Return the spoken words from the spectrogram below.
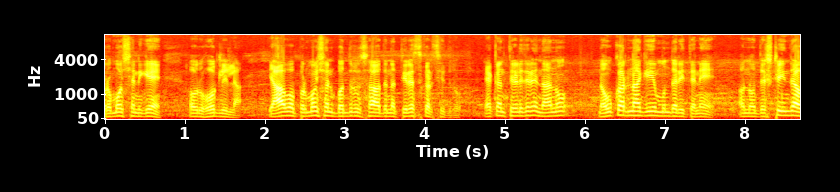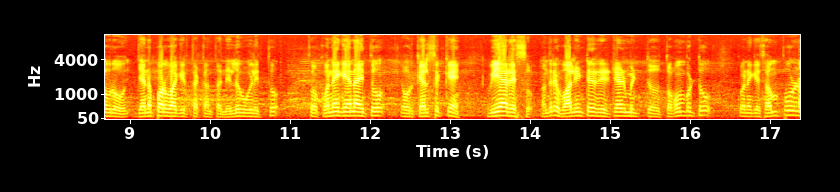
ಪ್ರಮೋಷನ್ಗೆ ಅವರು ಹೋಗಲಿಲ್ಲ. ಯಾವ ಪ್ರಮೋಷನ್ ಬಂದರೂ ಸಹ ಅದನ್ನು ತಿರಸ್ಕರಿಸಿದರು. ಯಾಕಂತ ಹೇಳಿದರೆ ನಾನು ನೌಕರನಾಗಿಯೇ ಮುಂದರಿತೇನೆ ಅನ್ನೋ ದೃಷ್ಟಿಯಿಂದ ಅವರು ಜನಪರವಾಗಿರ್ತಕ್ಕಂಥ ನಿಲುವುಗಳಿತ್ತು. ಸೊ ಕೊನೆಗೇನಾಯಿತು ಅವ್ರ ಕೆಲಸಕ್ಕೆ ವಿ ಆರ್ ಎಸ್ಸು ಅಂದರೆ ವಾಲಂಟಿಯರ್ ರಿಟೈರ್ಮೆಂಟ್ ತೊಗೊಂಡ್ಬಿಟ್ಟು ಕೊನೆಗೆ ಸಂಪೂರ್ಣ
